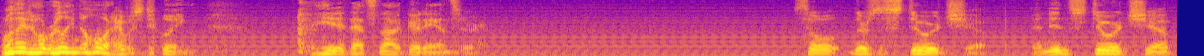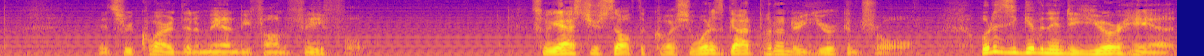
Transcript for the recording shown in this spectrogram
well, I don't really know what I was doing. that's not a good answer. So there's a stewardship. And in stewardship, it's required that a man be found faithful. So you ask yourself the question what does God put under your control? What has He given into your hand?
